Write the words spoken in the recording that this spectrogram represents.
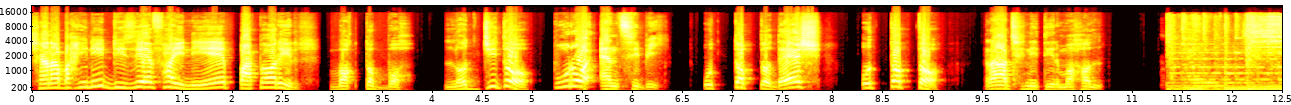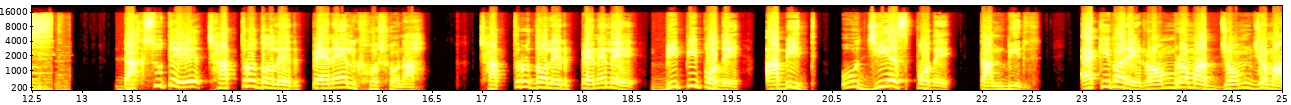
সেনাবাহিনী ডিজিএফআই নিয়ে পাটোয়ারির বক্তব্য। লজ্জিত পুরো এনসিবি। উত্তপ্ত দেশ, উত্তপ্ত রাজনীতির মহল। ডাকসুতে ছাত্র দলের প্যানেল ঘোষণা। ছাত্র দলের প্যানেলে বিপি পদে আবিদ ও জিএস পদে তানবীর। একেবারে রমরমা, জমজমা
